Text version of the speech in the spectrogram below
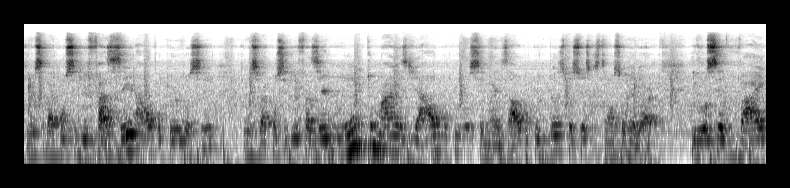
que você vai conseguir fazer algo por você, que você vai conseguir fazer muito mais de algo por você, mas algo por todas as pessoas que estão ao seu redor. E você vai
